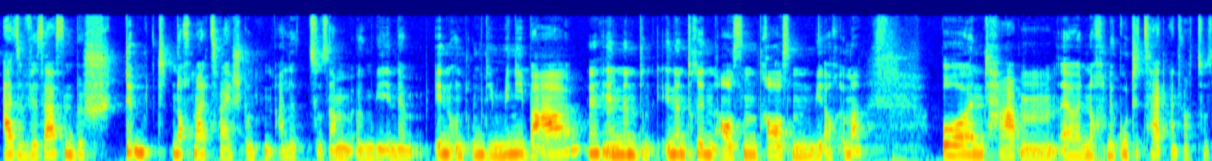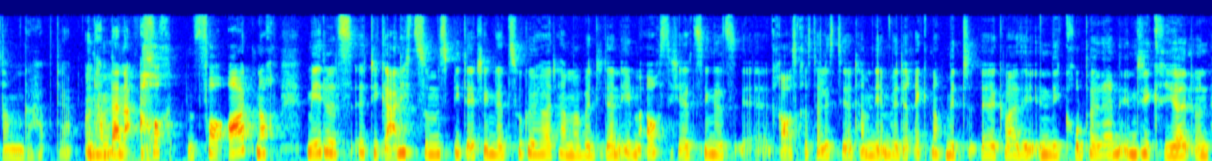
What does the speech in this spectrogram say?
Also wir saßen bestimmt noch mal zwei Stunden alle zusammen irgendwie in, dem, in und um die Minibar, innen, innen drin, außen, draußen, wie auch immer. Und haben äh, noch eine gute Zeit einfach zusammen gehabt, ja. Und haben dann auch vor Ort noch Mädels, äh, die gar nicht zum Speeddating dazugehört haben, aber die dann eben auch sich als Singles äh, rauskristallisiert haben, die haben wir direkt noch mit äh, quasi in die Gruppe dann integriert. Und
